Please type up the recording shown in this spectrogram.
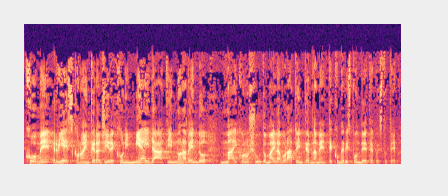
come riescono a interagire con i miei dati non avendo mai conosciuto, mai lavorato internamente. Come rispondete a questo tema?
